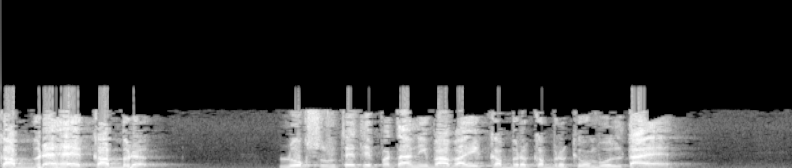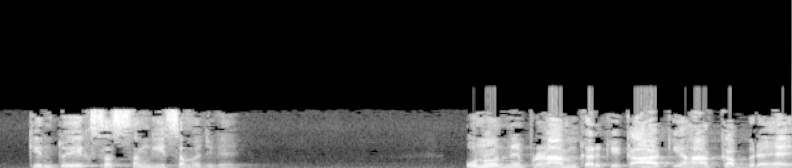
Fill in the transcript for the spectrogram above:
कब्र है कब्र। लोग सुनते थे, पता नहीं बाबा ये कब्र कब्र क्यों बोलता है, किंतु एक सत्संगी समझ गए। उन्होंने प्रणाम करके कहा कि हाँ, कब्र है।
